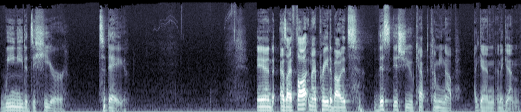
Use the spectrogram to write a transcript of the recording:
we needed to hear today. And as I thought and I prayed about it, this issue kept coming up again and again.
